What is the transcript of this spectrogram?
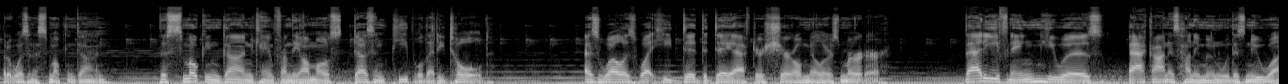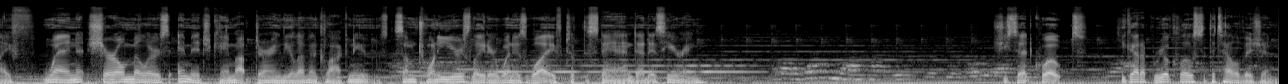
But it wasn't a smoking gun. The smoking gun came from the almost dozen people that he told, as well as what he did the day after Cheryl Miller's murder. That evening, he was back on his honeymoon with his new wife when Cheryl Miller's image came up during the 11 o'clock news. Some 20 years later, when his wife took the stand at his hearing, she said, quote, he got up real close to the television,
